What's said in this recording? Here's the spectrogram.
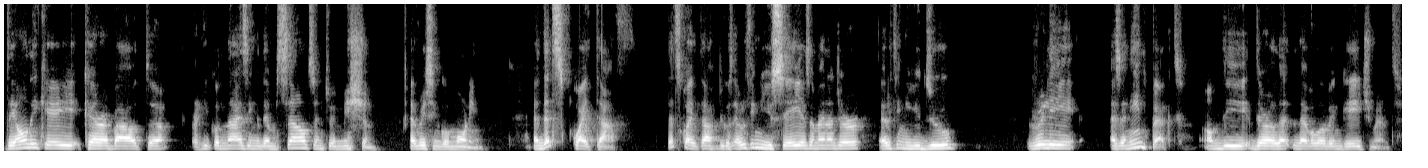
they only care about uh, recognizing themselves into a mission every single morning. And that's quite tough. That's quite tough because everything you say as a manager everything you do really has an impact on the their le level of engagement.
